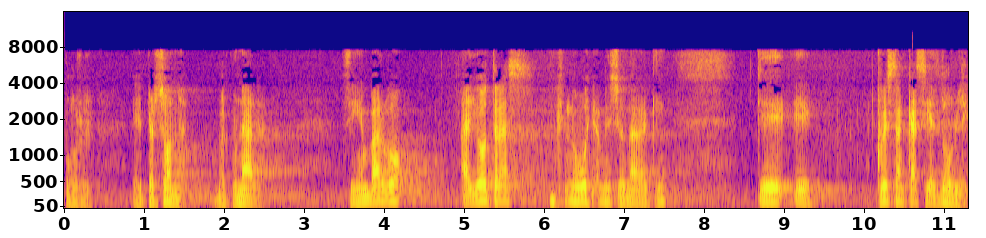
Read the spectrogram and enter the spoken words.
por eh, persona vacunada. Sin embargo, hay otras que no voy a mencionar aquí que eh, cuestan casi el doble.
